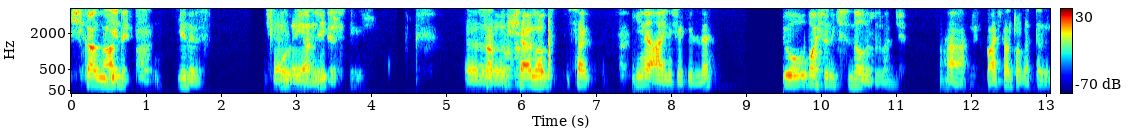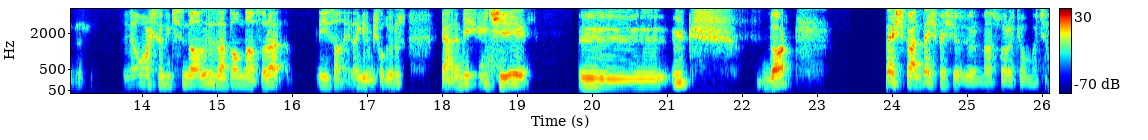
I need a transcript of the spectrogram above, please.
Chicago'yu yeneriz. Yeneriz. içeride yendik. Ee, Charlotte Sa- yine aynı şekilde. Yo o maçların ikisini de alırız bence. Ha, baştan tokatlarız diyorsun. Ve o maçların ikisini de alırız zaten ondan sonra Nisan ayına girmiş oluyoruz. Yani 1, 2, 3, 4, 5 gal 5-5 yazıyorum ben sonraki 10 maça.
